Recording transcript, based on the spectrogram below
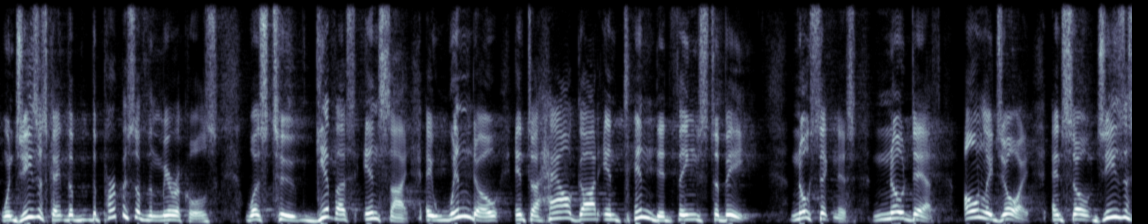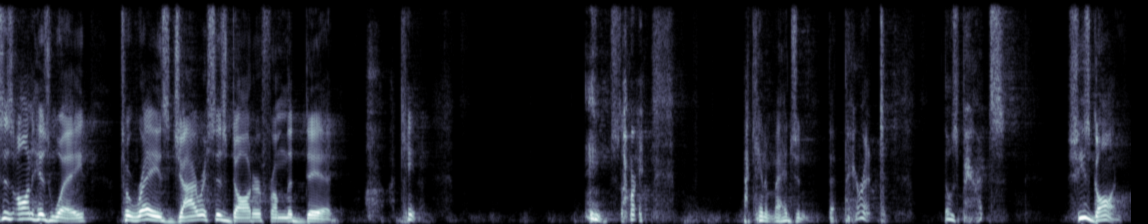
When Jesus came, the, the purpose of the miracles was to give us insight, a window into how God intended things to be. No sickness, no death, only joy. And so Jesus is on his way to raise Jairus' daughter from the dead. I can't, sorry, I can't imagine that parent, those parents. She's gone.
